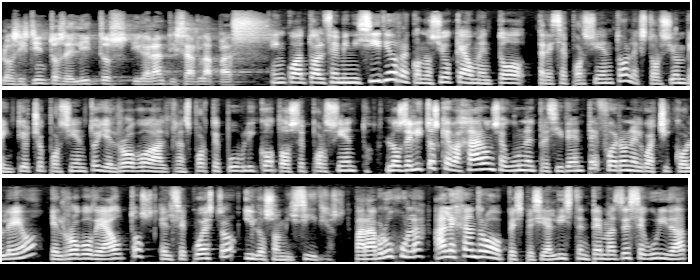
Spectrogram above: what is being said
los distintos delitos y garantizar la paz. En cuanto al feminicidio, reconoció que aumentó 13%, la extorsión 28% y el robo al transporte público 12%. Los delitos que bajaron, según el presidente, fueron el huachicoleo, el robo de autos, el secuestro y los homicidios. Para Brújula, Alejandro Ope, especialista en temas de seguridad,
